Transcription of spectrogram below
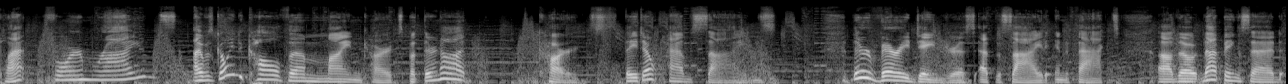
platform rides? I was going to call them mine carts, but they're not carts. They don't have sides. They're very dangerous at the side, in fact. Uh, though, that being said,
